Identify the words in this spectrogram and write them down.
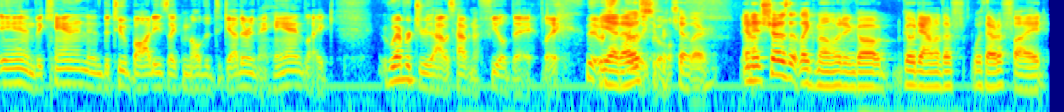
in and the cannon and the two bodies like melded together in the hand like whoever drew that was having a field day like it was yeah, that really was super cool. killer. And it shows that like Momo didn't go go down with a, without a fight,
